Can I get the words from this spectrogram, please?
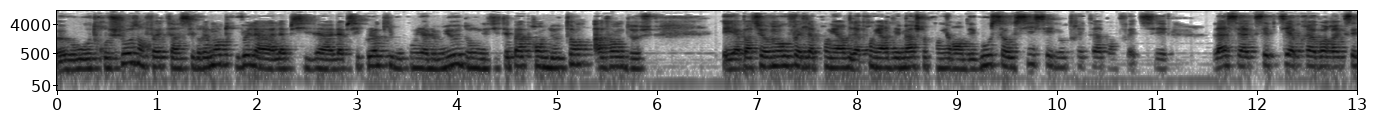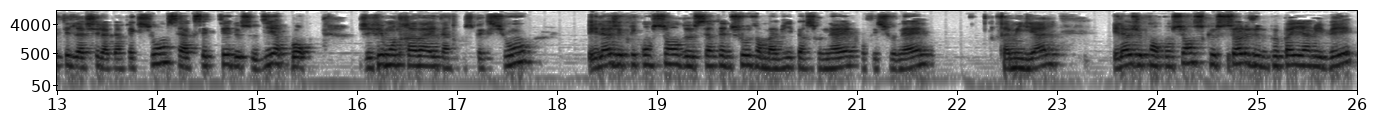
euh, ou autre chose En fait, c'est vraiment trouver la, psychologue qui vous convient le mieux. Donc, n'hésitez pas à prendre le temps avant de. Et à partir du moment où vous faites la première, la première démarche, le premier rendez-vous, ça aussi, c'est une autre étape en fait. C'est Là, c'est accepter, après avoir accepté de lâcher la perfection, c'est accepter de se dire, bon, j'ai fait mon travail d'introspection, et là, j'ai pris conscience de certaines choses dans ma vie personnelle, professionnelle, familiale, et là, je prends conscience que seule, je ne peux pas y arriver,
